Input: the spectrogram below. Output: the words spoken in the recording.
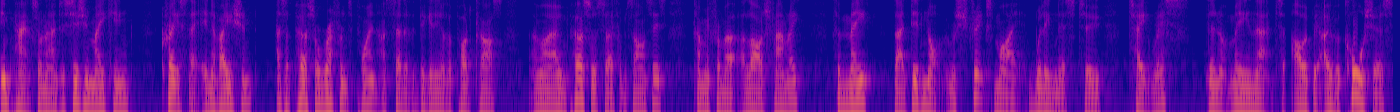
impacts on our decision making, creates that innovation. As a personal reference point, I said at the beginning of the podcast, my own personal circumstances, coming from a, a large family, for me, that did not restrict my willingness to take risks. Did not mean that I would be overcautious.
